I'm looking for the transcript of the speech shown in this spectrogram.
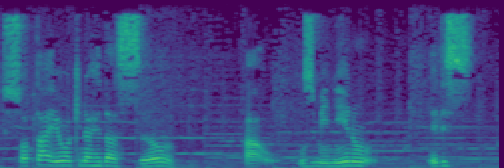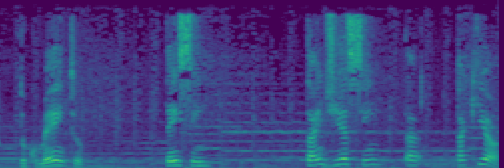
Só tá eu aqui na redação. Ah, os meninos, eles. Documento? Tem sim. Tá em dia sim. Tá, tá aqui, ó.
